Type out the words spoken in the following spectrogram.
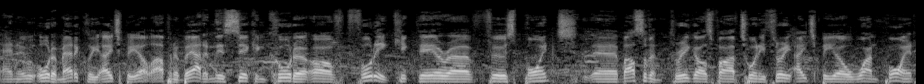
And automatically HBL up and about in this second quarter of footy. Kicked their uh, first point. Uh, Busselton, three goals, 5-23. HBL, one point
